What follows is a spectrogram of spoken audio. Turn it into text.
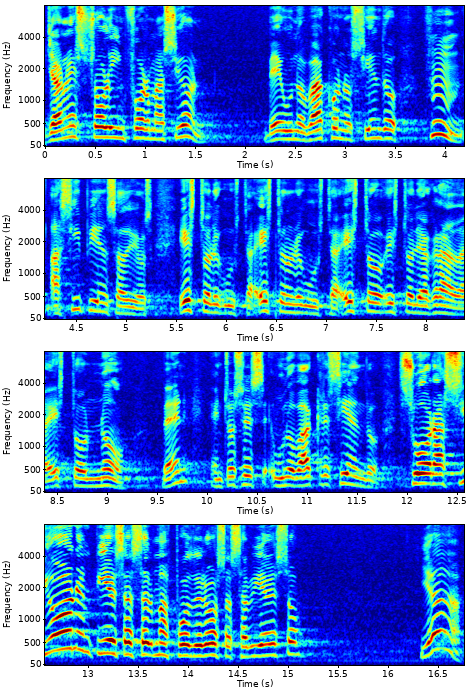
Ya no es solo información, ve, uno va conociendo, hmm, así piensa Dios, esto le gusta, esto no le gusta, esto, esto le agrada, esto no. ¿Ven? Entonces uno va creciendo. Su oración empieza a ser más poderosa, ¿sabía eso? Ya.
